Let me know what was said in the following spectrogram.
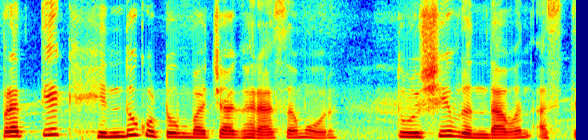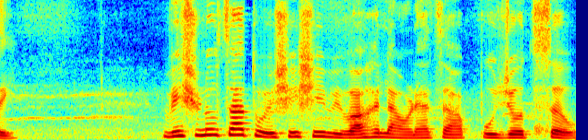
प्रत्येक हिंदू कुटुंबाच्या घरासमोर तुळशी वृंदावन असते. विष्णूचा तुळशीशी विवाह लावण्याचा पूजोत्सव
